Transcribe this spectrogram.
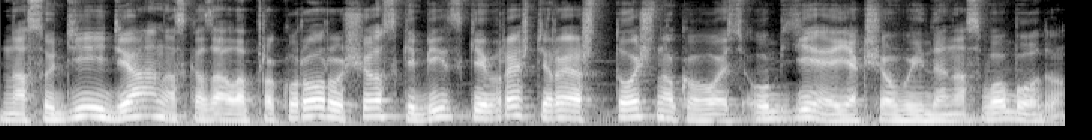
На суді Діана сказала прокурору, що Скібіцький врешті-решт точно когось уб'є, якщо вийде на свободу.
